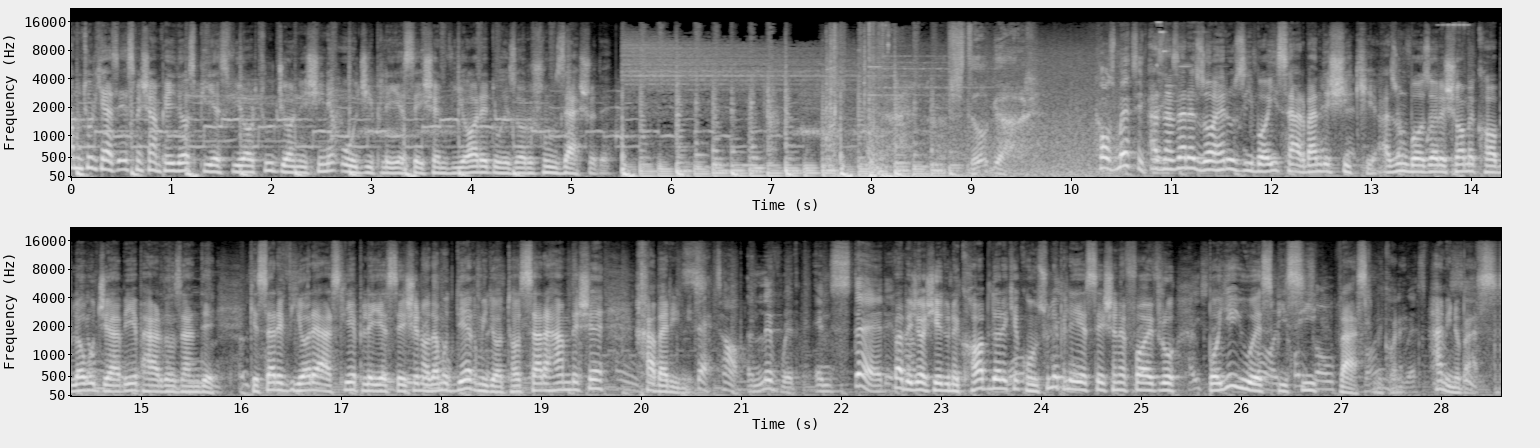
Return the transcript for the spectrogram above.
همونطور که از اسمش هم پیداست PSVR2 جانشین OG استیشن VR 2016 شده. از نظر ظاهر و زیبایی سربند شیکیه از اون بازار شام کابلا و جعبه پردازنده که سر VR اصلی پلی استیشن آدمو دق می‌داد تا سر هم بشه خبری نیست. و به جاش یه دونه کابل داره که کنسول پلی استیشن 5 رو با یه یو اس سی وصل می‌کنه. همینو بس.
